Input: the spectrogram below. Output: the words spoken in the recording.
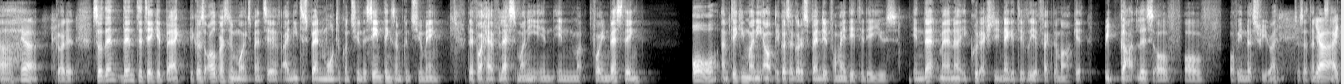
Ah, Yeah. Got it. So then, then to take it back, because oil prices are more expensive, I need to spend more to consume the same things I'm consuming. Therefore, I have less money in in for investing, or I'm taking money out because I got to spend it for my day to day use. In that manner, it could actually negatively affect the market, regardless of of of industry, right? To a certain Yeah, I,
